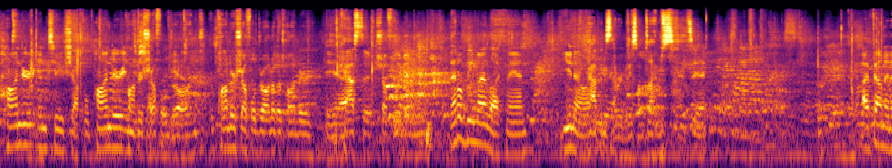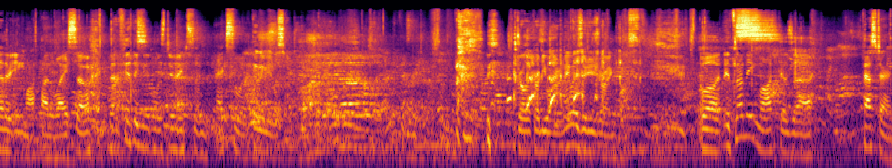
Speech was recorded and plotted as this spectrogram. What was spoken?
Ponder into shuffle. Ponder into Ponder, shuffle, draw. Ponder, shuffle, draw another ponder. Yeah. Cast it, shuffle again. That'll be my luck, man. You know, it Happens to everybody sometimes. That's it. I found another ink moth, by the way, so that Pithing Needle is doing some excellent. To sleep. draw the card you want anyways, or do you draw ink moth? Well, it's not ink moth because uh, past turn,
